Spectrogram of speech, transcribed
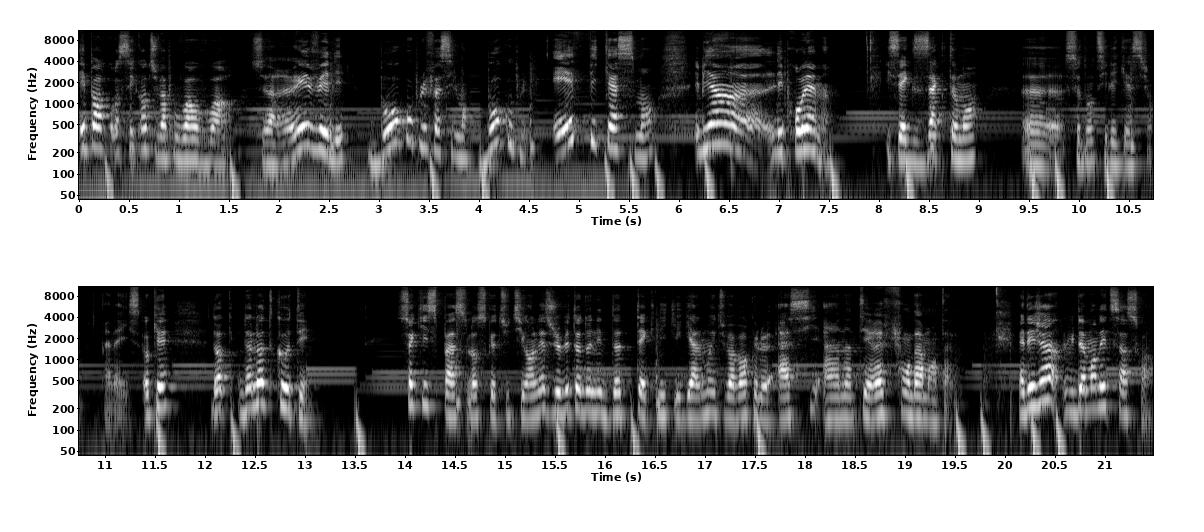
Et par conséquent, tu vas pouvoir voir se révéler beaucoup plus facilement, beaucoup plus efficacement, eh bien, euh, les problèmes. Et c'est exactement euh, ce dont il est question, Anaïs. Ok? Donc, de l'autre côté, ce qui se passe lorsque tu tires en laisse, je vais te donner d'autres techniques également et tu vas voir que le assis a un intérêt fondamental. Mais déjà, lui demander de s'asseoir.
